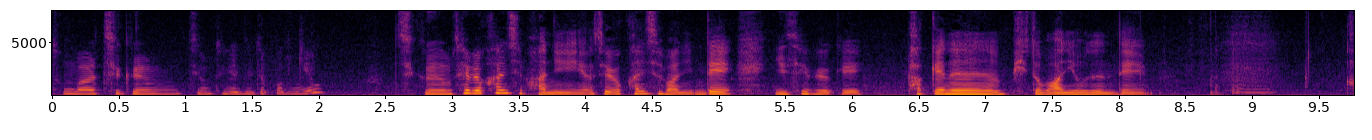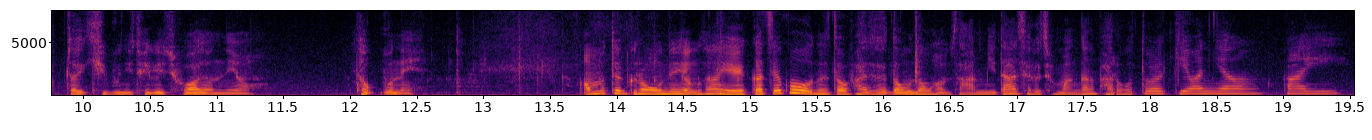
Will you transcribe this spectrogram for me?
정말 지금 지금 되게 늦었거든요. 지금 새벽 1시 반이에요. 새벽 1시 반인데 이 새벽에 밖에는 비도 많이 오는데 갑자기 기분이 되게 좋아졌네요. 덕분에. 아무튼 그럼 오늘 영상은 여기까지고 오늘도 봐주셔서 너무너무 감사합니다. 제가 조만간 바로 또 올게요. 안녕. 바이.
